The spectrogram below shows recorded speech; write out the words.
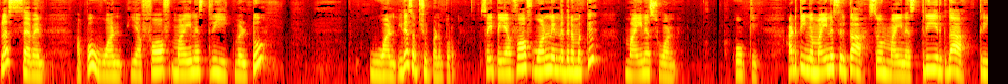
பிளஸ் செவன் அப்போ one F of minus three equal to one இதை சப்ஸ்டியூட் பண்ண போறோம். ஸோ இப்போ எஃப் ஆஃப் ஒன் என்னது நமக்கு? மைனஸ் ஒன் ஓகே அடுத்து இங்க மைனஸ் இருக்கா? ஸோ மைனஸ் த்ரீ இருக்குதா? Three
